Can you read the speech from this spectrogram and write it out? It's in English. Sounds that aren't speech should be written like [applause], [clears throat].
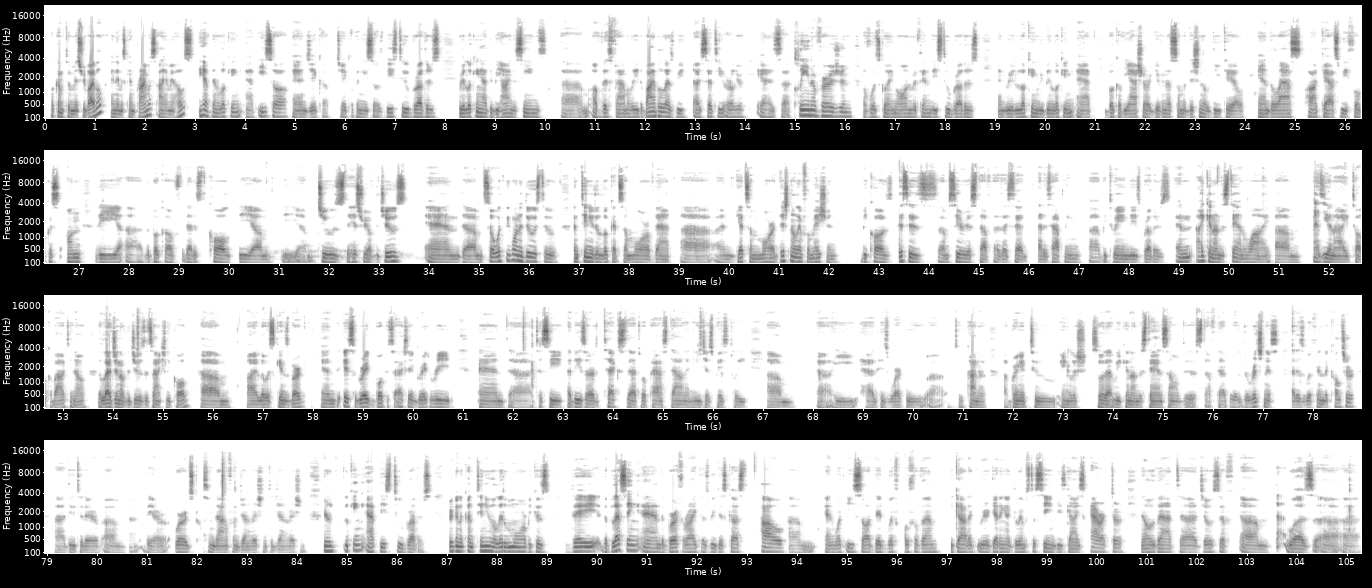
Welcome to Mystery Bible. My name is Ken Primus. I am your host. We have been looking at Esau and Jacob, Jacob and Esau, these two brothers. We're looking at the behind the scenes um, of this family. The Bible, as we I said to you earlier, is a cleaner version of what's going on within these two brothers. And we're looking, we've been looking at book of Yashar, giving us some additional detail. And the last podcast, we focus on the uh, the book of that is called the um, the um, Jews, the history of the Jews. And um, so, what we want to do is to continue to look at some more of that uh, and get some more additional information because this is um, serious stuff, as I said, that is happening uh, between these brothers. And I can understand why, um, as you and I talk about, you know, the legend of the Jews, it's actually called, um, by Louis Ginzberg. And it's a great book. It's actually a great read. And uh, to see that these are the texts that were passed down, and he just basically um, uh, he had his work to uh, to kind of uh, bring it to English so that we can understand some of the stuff that the richness that is within the culture uh, due to their um, their words passing down from generation to generation. We're looking at these two brothers. We're going to continue a little more because they the blessing and the birthright, as we discussed, how um, and what Esau did with both of them we got a, we're getting a glimpse to seeing these guys' character. Know that uh, Joseph um, was uh, uh,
